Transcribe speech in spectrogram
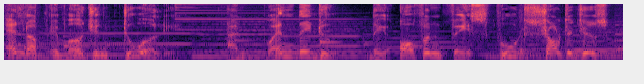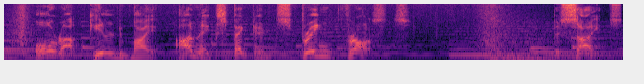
end up emerging too early, and when they do, they often face food shortages or are killed by unexpected spring frosts. Besides,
